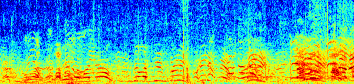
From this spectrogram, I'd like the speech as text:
Hit it! Hit it!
